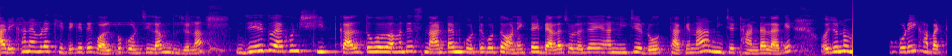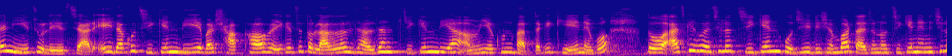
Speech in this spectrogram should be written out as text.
আর এখানে আমরা খেতে খেতে গল্প করছিলাম দুজনা, যেহেতু এখন শীতকাল, তো আমাদের স্নান টান করতে করতে অনেকটাই বেলা চলে যায়, আর নিচে রোদ থাকে না, নিচে ঠান্ডা লাগে ওই জন্য উপরেই খাবারটা নিয়ে চলে এসেছে। আর এই দেখো চিকেন দিয়ে এবার শাক খাওয়া হয়ে গেছে, তো লাল লাল ঝাল ঝাল চিকেন দিয়ে আমি এখন ভাতটাকে খেয়ে নেব। তো আজকে হয়েছিল চিকেন পঁচিশে ডিসেম্বর, তাই জন্য চিকেন এনেছিল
